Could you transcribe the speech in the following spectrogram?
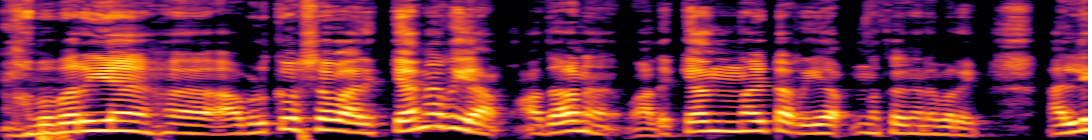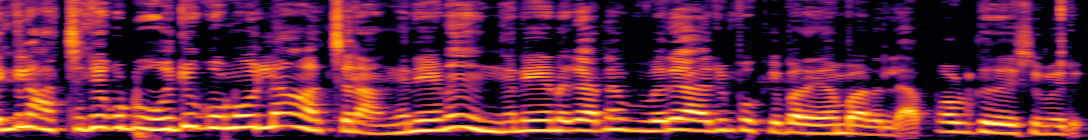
അപ്പോൾ പറയുക അവൾക്ക് പക്ഷെ വരയ്ക്കാനറിയാം. അതാണ് വരയ്ക്കാൻ നന്നായിട്ട് അറിയാം എന്നൊക്കെ അങ്ങനെ പറയും. അല്ലെങ്കിൽ അച്ഛനെ കൊണ്ട് ഒരു ഗുണമില്ല അച്ഛൻ അങ്ങനെയാണ് ഇങ്ങനെയാണ്. കാരണം ഇവരെ ആരും പൊക്കി പറയാൻ പാടില്ല. അപ്പോൾ അവൾക്ക് ദേഷ്യം വരും.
